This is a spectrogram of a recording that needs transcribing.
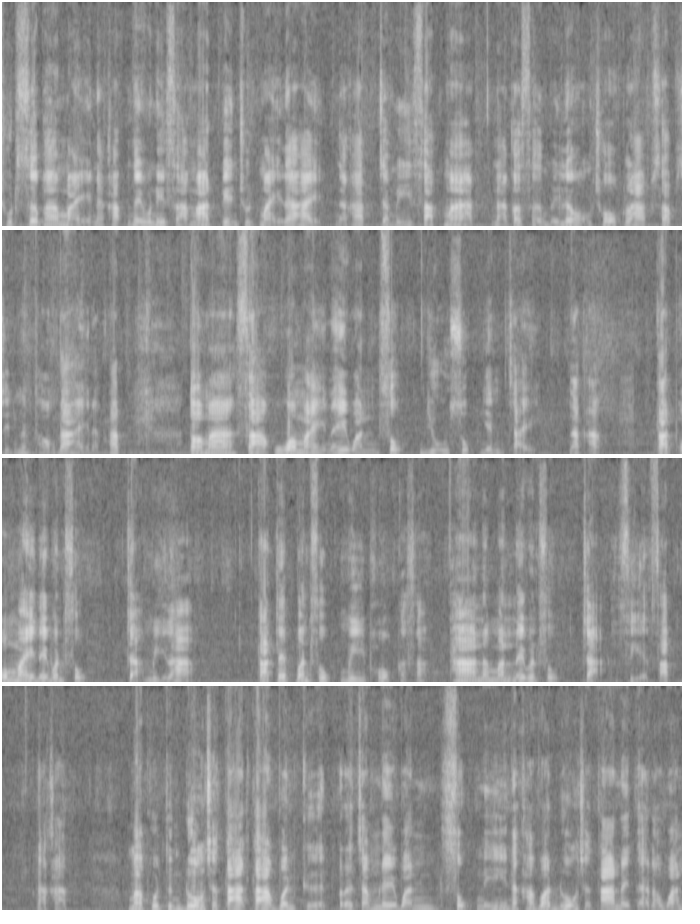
ชุดเสื้อผ้าใหม่นะครับ ในวันนี้สามารถเปลี่ยนชุดใหม่ได้นะครับ จะมีทรัพย์มากนะก็เสริมในเรื่องของโชคลาภทรัพย์สินเงินทองได้นะครับ ต่อมาสระหัวใหม่ในวันศุกร์อยู่สุขเย็นใจนะครับ ตัดผมใหม่ในวันศุกร์จะมีลาบ ตัดเล็บวันศุกร์มีโภคทรัพย์ทาน้ำมันในวันศุกร์จะเสียทรัพย์นะครับ มาพูดถึงดวงชะตาตามวันเกิดประจำในวันศุกร์นี้นะครับ ว่าดวงชะตาในแต่ละวัน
